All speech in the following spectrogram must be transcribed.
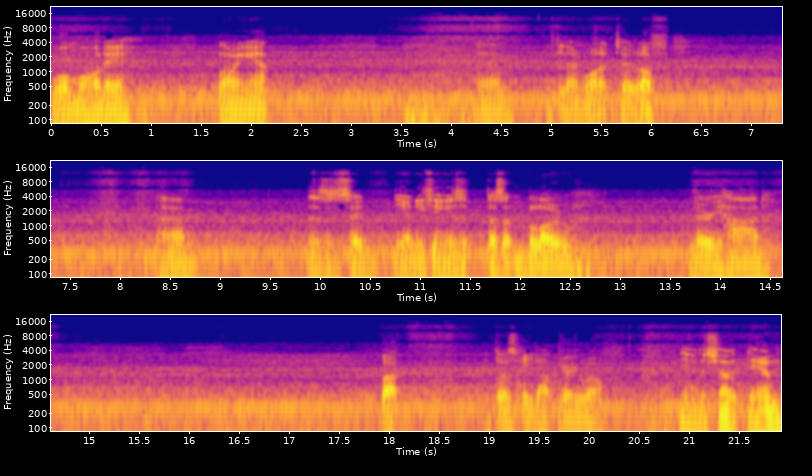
warm or hot air blowing out. Um, if you don't want it, turn it off. Um, as I said, the only thing is it doesn't blow very hard. But it does heat up very well. Now to shut it down,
